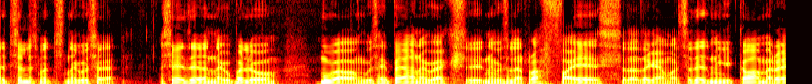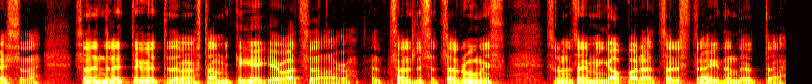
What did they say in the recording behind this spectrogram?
et selles mõttes nagu see, see töö on nagu palju mugavam, kui sa ei pea nagu actually nagu selle rahva ees seda tegema, et sa teed mingi kaamera ees seda saad endale ette kujutada, põhimõtteliselt mitte keegi ei vaata seda nagu, et sa oled lihtsalt seal ruumis, sul on see mingi aparaat, sa lihtsalt räägid enda juttu ja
